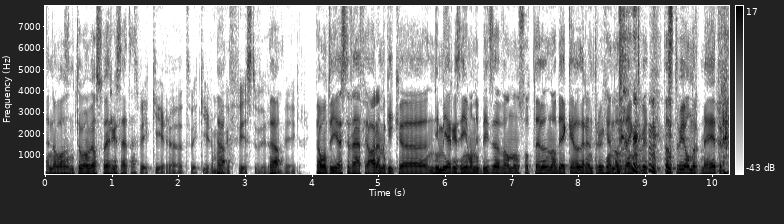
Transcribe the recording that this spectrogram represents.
en dat was een toen wel weer gezet. Hè. Twee keer, uh, twee keer mogen ja. feesten voor ja. een beker. Ja, want de eerste vijf jaar heb ik uh, niet meer gezien van die pizza, van ons hotel naar die kelder en terug. En dat is denk ik dat is 200 meter.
